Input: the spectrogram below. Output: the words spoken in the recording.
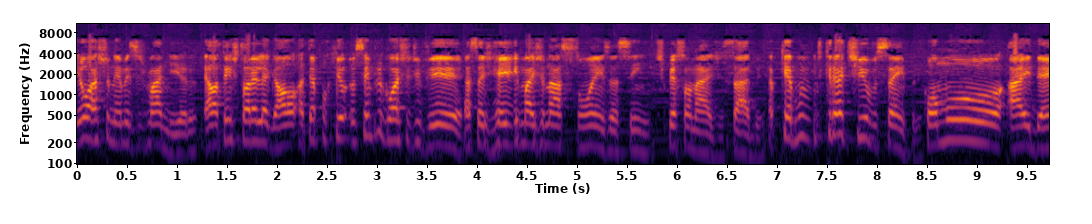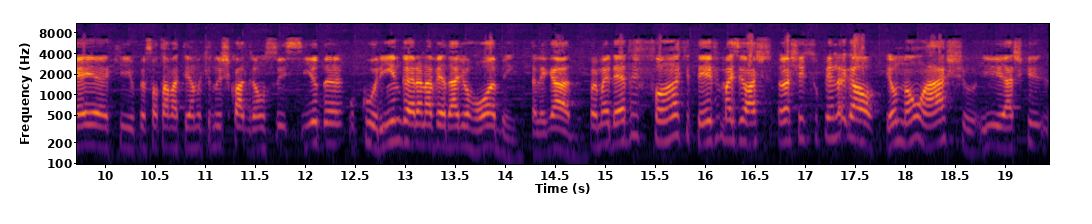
eu acho Nemesis maneiro. Ela tem história legal, até porque eu sempre gosto de ver essas reimaginações, assim, de personagens, sabe? É porque é muito criativo sempre. Como a ideia que o pessoal tava tendo que no Esquadrão Suicida, o Coringa era na verdade o Robin, tá ligado? Foi uma ideia de fã que teve, mas eu, acho, eu achei super legal. Eu não acho, e acho que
